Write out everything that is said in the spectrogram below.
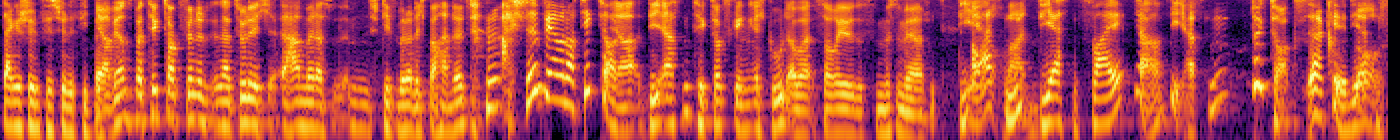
Dankeschön fürs schöne Feedback. Ja, wer uns bei TikTok findet, natürlich haben wir das ähm, stiefmütterlich behandelt. Ach stimmt, wir haben noch TikTok. ja, die ersten TikToks gingen echt gut, aber sorry, das müssen wir. Die ersten, die ersten zwei. Ja, die ersten TikToks. Okay, die so.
